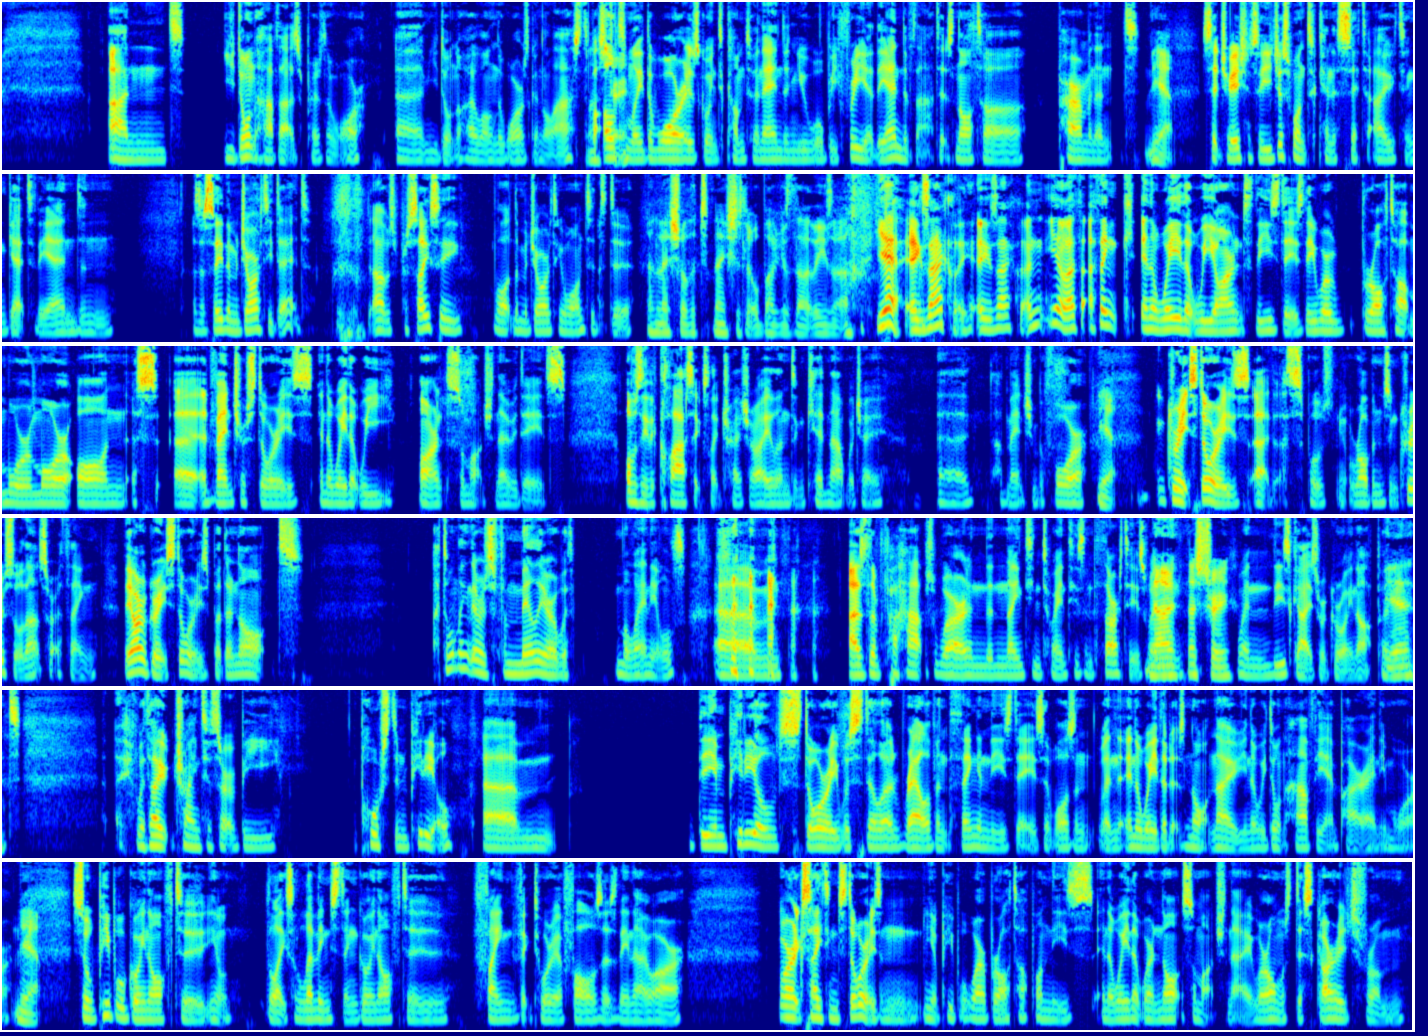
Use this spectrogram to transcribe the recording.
and you don't have that as a prisoner of war. Um, you don't know how long the war is going to last, That's but true. ultimately the war is going to come to an end, and you will be free at the end of that. It's not a permanent Yeah, situation, so you just want to kind of sit it out and get to the end. And as I say, the majority did. that was precisely what the majority wanted to do. unless you're the tenacious little buggers that these are. Yeah, exactly, exactly. And you know, I, th- I think in a way that we aren't these days, they were brought up more and more on uh, adventure stories in a way that we aren't so much nowadays. Obviously, the classics like Treasure Island and Kidnap, which I uh, have mentioned before, yeah, great stories. Uh, I suppose you know, Robinson Crusoe, that sort of thing. They are great stories, but they're not. I don't think they're as familiar with millennials um, as they perhaps were in the 1920s and 30s when no, that's true. when these guys were growing up, and Yeah. without trying to sort of be post-imperial. Um, the imperial story was still a relevant thing in these days. It wasn't in, in a way that it's not now. You know, we don't have the empire anymore. Yeah, So people going off to, you know, the likes of Livingstone going off to find Victoria Falls as they now are, were exciting stories. And, you know, people were brought up on these in a way that we're not so much now. We're almost discouraged from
